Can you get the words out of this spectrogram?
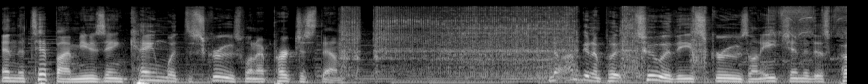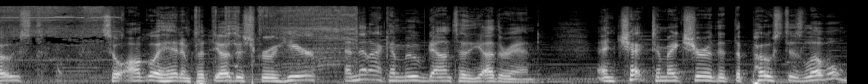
And the tip I'm using came with the screws when I purchased them. Now I'm going to put two of these screws on each end of this post, so I'll go ahead and put the other screw here, and then I can move down to the other end and check to make sure that the post is level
